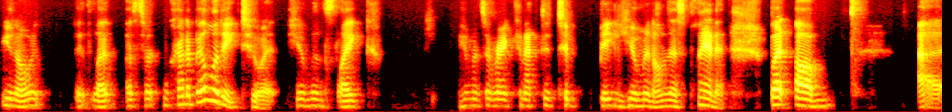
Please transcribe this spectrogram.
you know, it, it led a certain credibility to it. Humans like humans are very connected to being human on this planet, but um, uh,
